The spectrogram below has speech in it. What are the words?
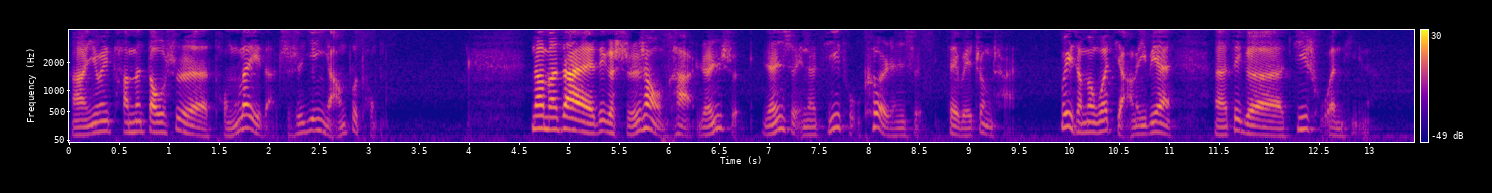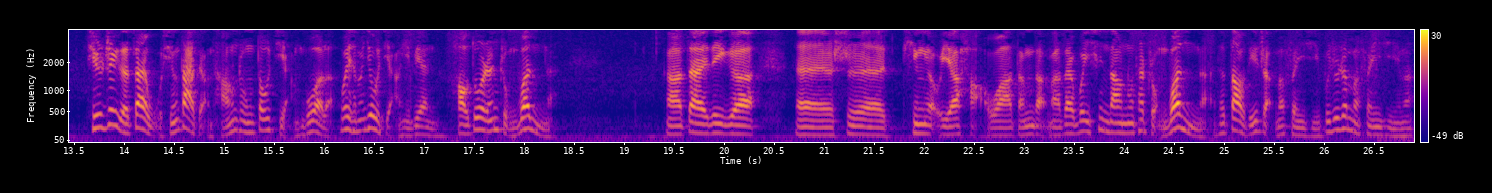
啊，因为他们都是同类的，只是阴阳不同。那么在这个时上，我们看壬水，壬水呢己土克壬水，这为正财。为什么我讲了一遍呃这个基础问题呢？其实这个在五行大讲堂中都讲过了，为什么又讲一遍呢？好多人总问呢，啊，在这个。呃，是听友也好啊，等等啊，在微信当中他总问呢，他到底怎么分析？不就这么分析吗？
